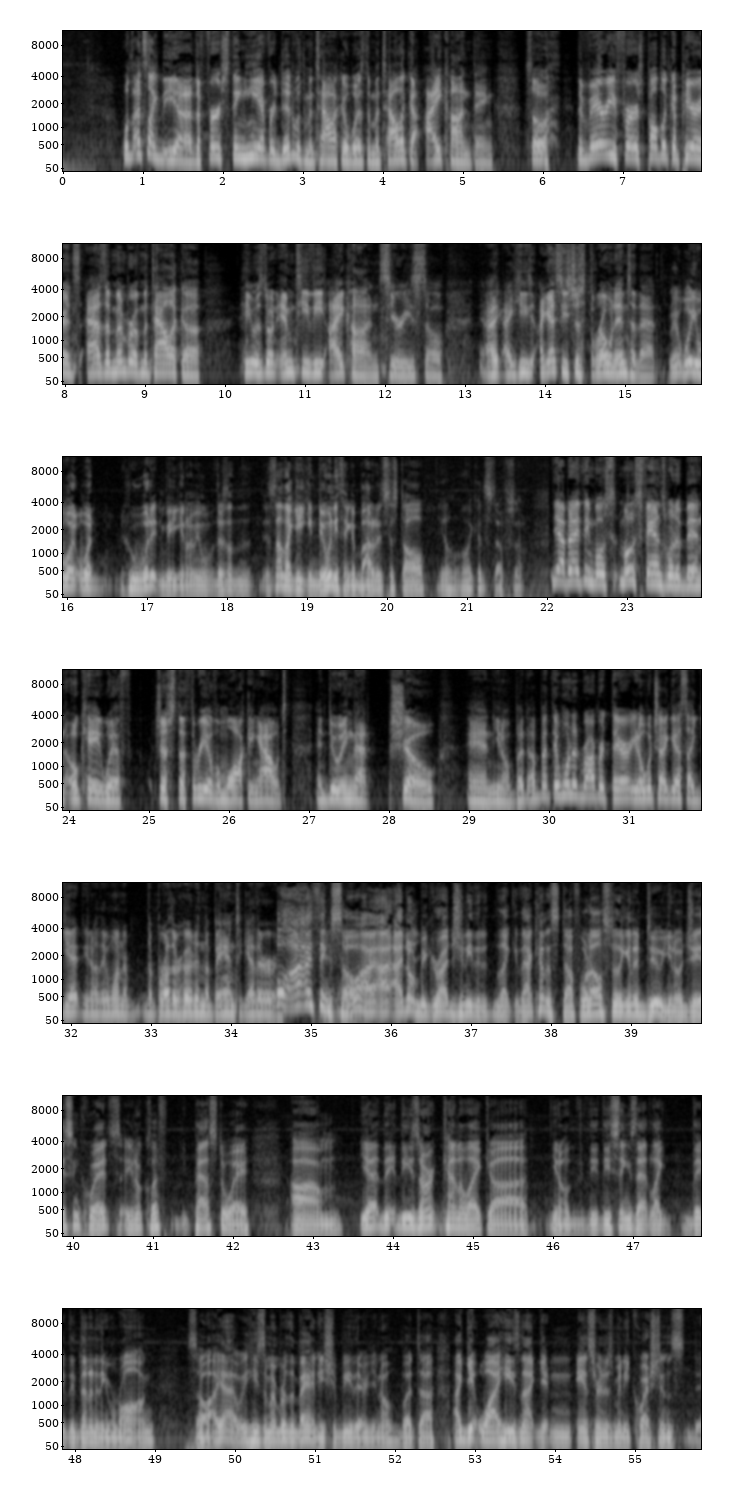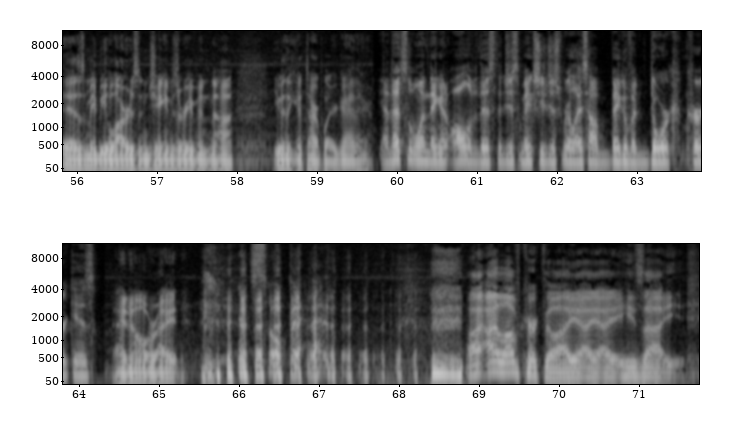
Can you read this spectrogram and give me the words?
Well, that's like the uh, the first thing he ever did with Metallica was the Metallica icon thing. So the very first public appearance as a member of Metallica, he was doing MTV Icon series. So I I, he, I guess he's just thrown into that. Yeah, well, what what who wouldn't be? You know, what I mean, there's nothing. It's not like he can do anything about it. It's just all you know, all that good stuff. So Yeah, but I think most most fans would have been okay with just the three of them walking out and doing that show. And you know, but uh, but they wanted Robert there, you know, which I guess I get. You know, they wanted the brotherhood and the band together. Well, I I think so. I, I I don't begrudge any of the, like that kind of stuff. What else are they going to do? You know, Jason quit. You know, Cliff passed away. Um, yeah, th- these aren't kind of like uh, you know th- these things that like they, they've done anything wrong. So uh, yeah, he's a member of the band. He should be there, you know. But uh, I get why he's not getting answering as many questions as maybe Lars and James or even uh, even the guitar player guy there. Yeah, that's the one thing in all of this that just makes you just realize how big of a dork Kirk is. I know, right? It's so bad. I, I love Kirk though. I, I, I he's uh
